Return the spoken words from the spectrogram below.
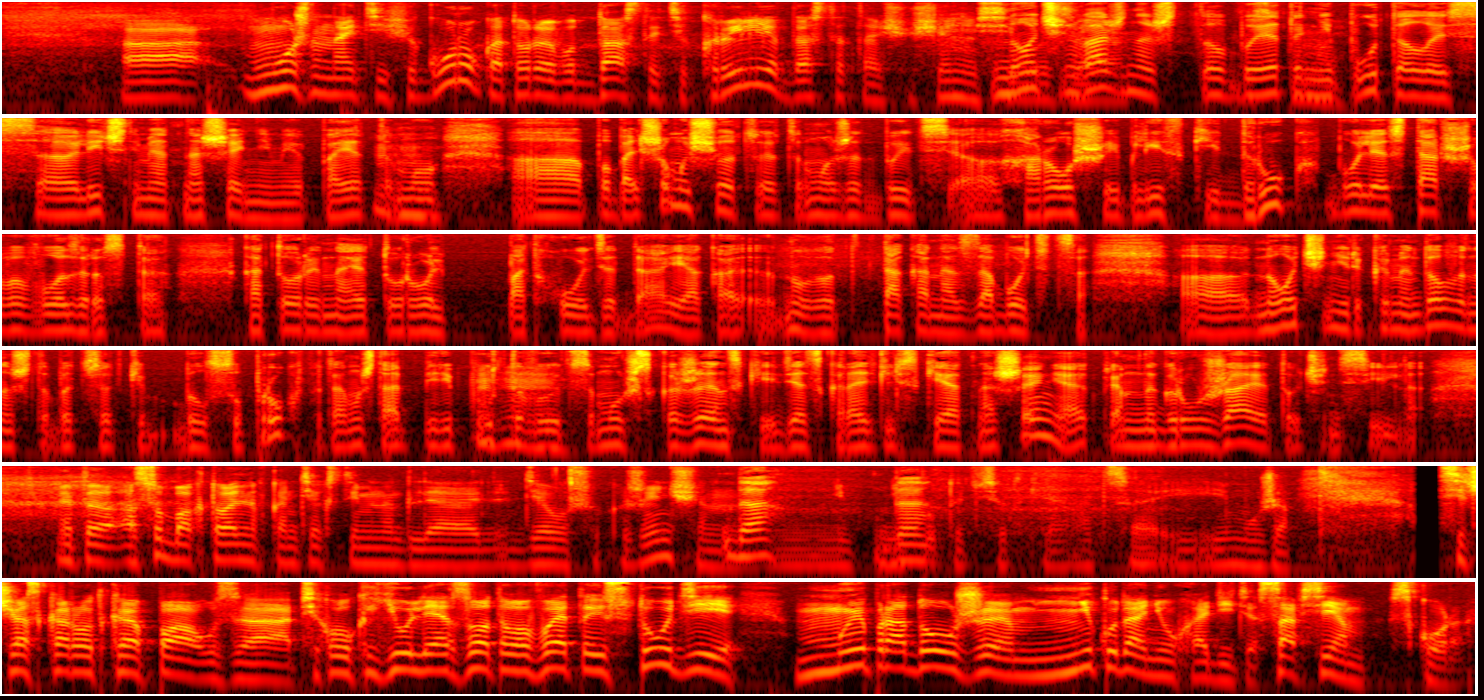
а, можно найти фигуру, которая вот даст эти крылья, даст это ощущение силы. Но очень за... важно, чтобы спиной. это не путалось с э, личными отношениями. Поэтому, угу. а, по большому счету, это может быть э, хороший, близкий друг более старшего возраста, который на эту роль подходит, да, и ну, вот так о нас заботится. А, но очень рекомендовано, чтобы это все-таки был супруг, потому что перепутываются мужско-женские детско-родительские отношения, а это прям нагружает очень сильно. Это особо актуально в контексте именно для девушек и женщин. Да. Не, не да. путать все-таки отца и, и мужа. Сейчас короткая пауза. Психолог Юлия Зотова в этой студии. Мы продолжим. Никуда не уходите. Совсем скоро.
